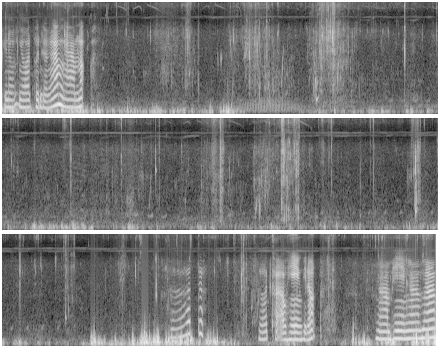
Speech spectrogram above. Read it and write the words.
พี่น้องยอดเพิ่นก็งามงามๆเนาะ ฮัดเด้อยอด ขาวแหงพี่เนาะงามแหงงามงาม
